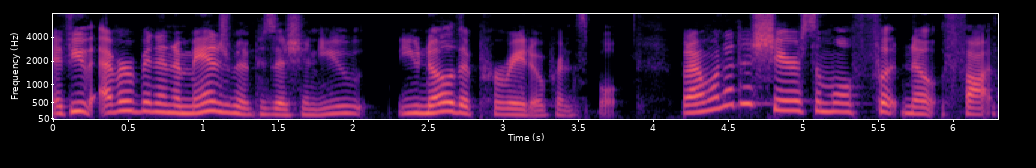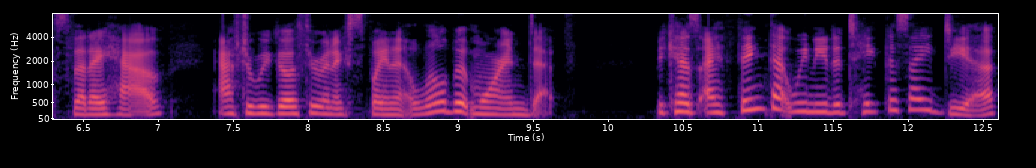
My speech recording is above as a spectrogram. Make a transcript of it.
If you've ever been in a management position, you you know the Pareto principle. But I wanted to share some little footnote thoughts that I have after we go through and explain it a little bit more in depth because I think that we need to take this idea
